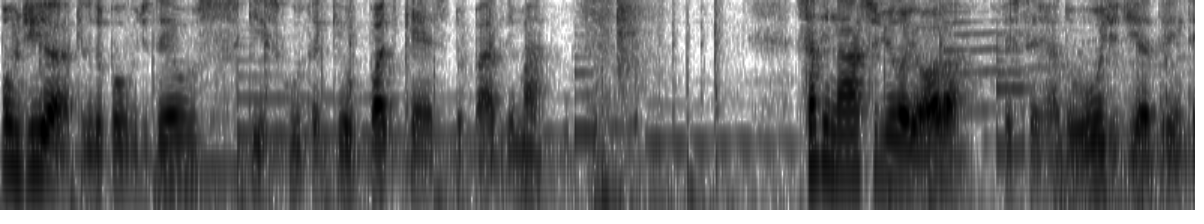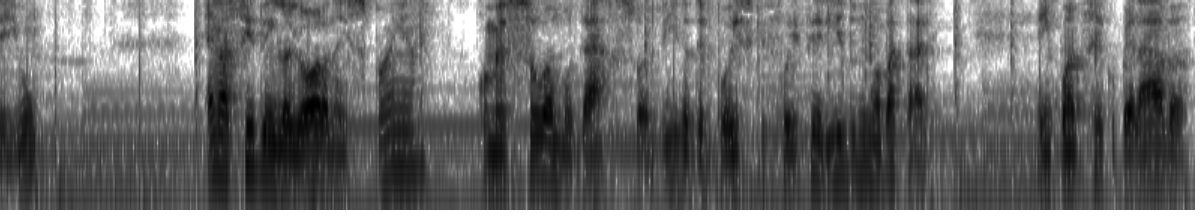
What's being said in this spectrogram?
Bom dia, querido povo de Deus que escuta aqui o podcast do Padre Max. Santo Inácio de Loyola, festejado hoje, dia 31, é nascido em Loyola, na Espanha. Começou a mudar sua vida depois que foi ferido numa batalha. Enquanto se recuperava,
